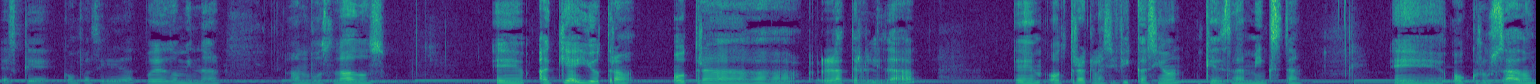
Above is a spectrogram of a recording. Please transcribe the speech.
es que con facilidad puede dominar ambos lados. Eh, aquí hay otra otra lateralidad, otra clasificación que es la mixta eh, o cruzado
